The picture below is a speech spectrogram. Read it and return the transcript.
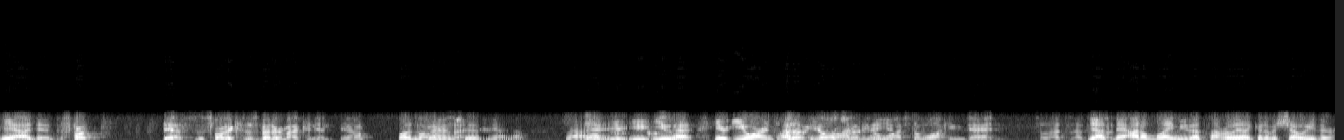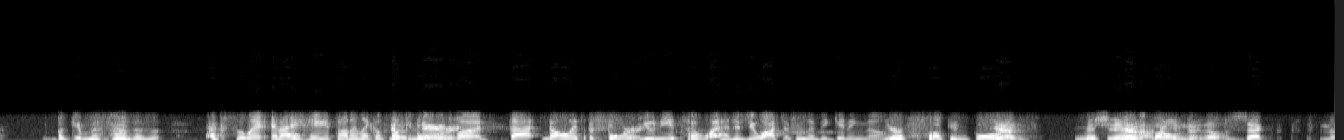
Yeah, I did. Spart- yes, Spartacus is better in my opinion. You know. Blood and That's all I'm sand shit. Yeah, no. No, Yeah. you you you had you you are I entitled don't. to You your know, wrong I don't even watch The Walking Dead, so that's that's. yeah, about. I don't blame you. That's not really that good of a show either. But Game of Thrones is excellent, and I hate sounding like a Yeah, fucking nerd, but that no, it's It's boring. you need to what? Did you watch it from the beginning though? You're fucking boring. Yes. Missionary Yeah, fucking no, vanilla no. sect. No,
